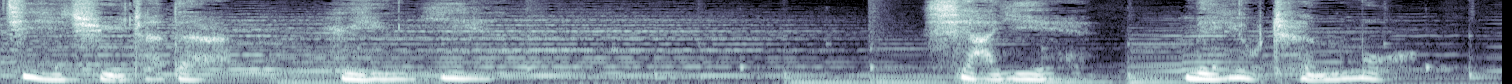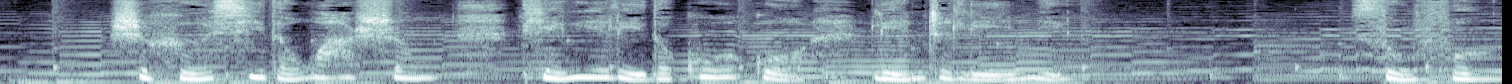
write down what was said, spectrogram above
寄取着的云烟。夏夜没有沉默。是河西的蛙声，田野里的蝈蝈连着黎明。素风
